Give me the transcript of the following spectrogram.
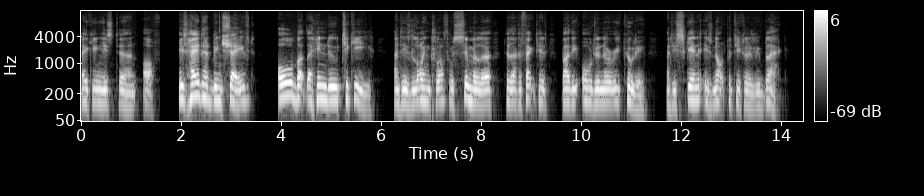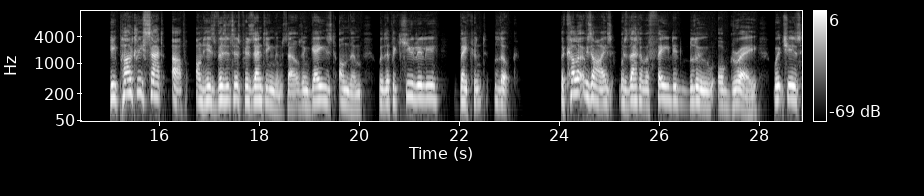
taking his turn off. His head had been shaved, all but the Hindu tiki, and his loincloth was similar to that affected by the ordinary coolie, and his skin is not particularly black. He partly sat up on his visitors presenting themselves and gazed on them with a peculiarly vacant look. The colour of his eyes was that of a faded blue or grey, which is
